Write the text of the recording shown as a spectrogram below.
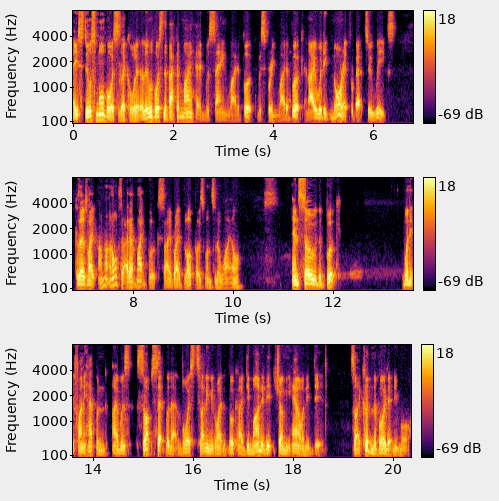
a still small voice, as I call it, a little voice in the back of my head was saying, write a book, whispering, write a book. And I would ignore it for about two weeks because I was like, I'm not an author. I don't write books. I write blog posts once in a while. And so the book, when it finally happened, I was so upset with that voice telling me to write the book. I demanded it show me how, and it did. So I couldn't avoid it anymore.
